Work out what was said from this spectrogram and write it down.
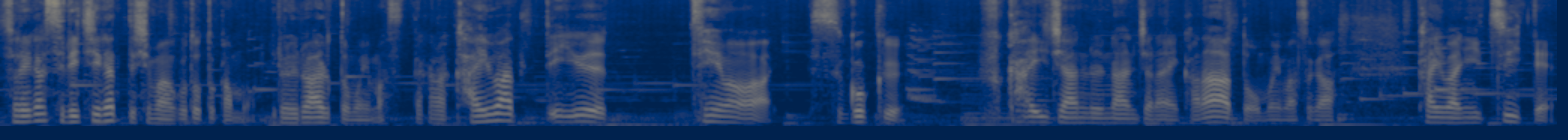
それがすれ違ってしまうこととかもいろいろあると思います。だから会話っていうテーマはすごく深いジャンルなんじゃないかなと思いますが会話について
